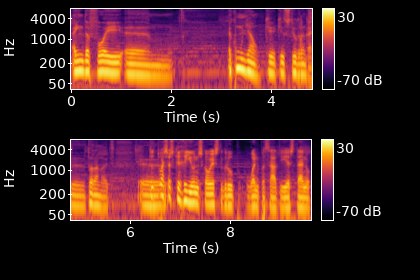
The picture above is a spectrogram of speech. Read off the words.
ainda foi eh, a comunhão que, que existiu durante toda a noite. Tu, tu achas que reúnes com este grupo, o ano passado e este ano,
